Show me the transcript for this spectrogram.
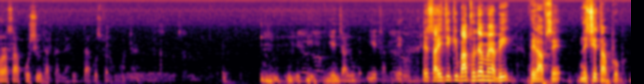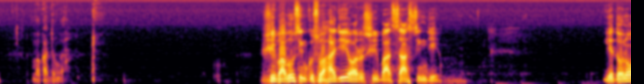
थोड़ा सा आप कुर्सी उधर कर लें, ताकि उस पर ये, चालू है ये चालू ए शाही जी की बात हो जाए मैं अभी फिर आपसे निश्चित आपको मौका दूँगा। श्री बाबू सिंह कुशवाहा जी और श्री बादशाह सिंह जी ये दोनों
